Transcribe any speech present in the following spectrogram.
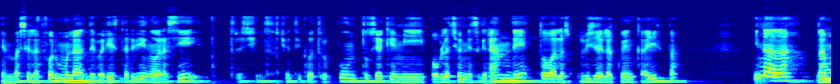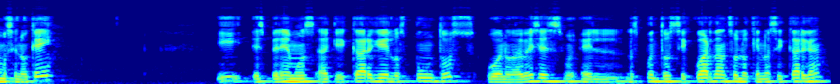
en base a la fórmula debería estar bien ahora sí, 384 puntos, ya que mi población es grande, toda la superficie de la cuenca ILPA. Y nada, damos en OK. Y esperemos a que cargue los puntos. Bueno, a veces los puntos se guardan, solo que no se cargan.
